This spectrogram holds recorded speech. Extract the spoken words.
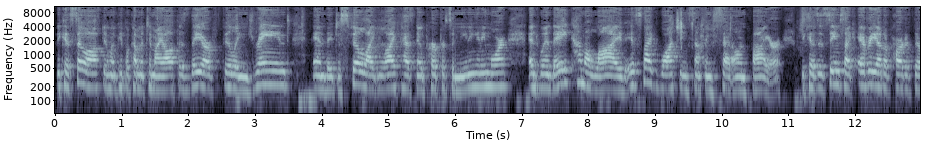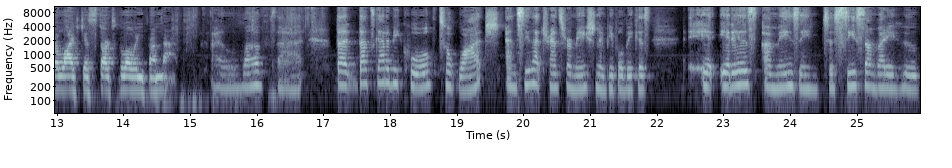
because so often when people come into my office, they are feeling drained and they just feel like life has no purpose and meaning anymore. And when they come alive, it's like watching something set on fire because it seems like every other part of their life just starts glowing from that. I love that. That that's got to be cool to watch and see that transformation in people because it, it is amazing to see somebody who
